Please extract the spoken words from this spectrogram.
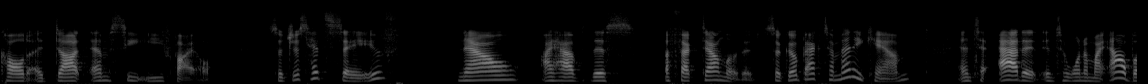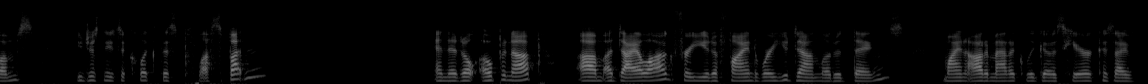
called a .mce file. So just hit save. Now I have this effect downloaded. So go back to Manycam and to add it into one of my albums, you just need to click this plus button and it'll open up um, a dialog for you to find where you downloaded things. Mine automatically goes here because I've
